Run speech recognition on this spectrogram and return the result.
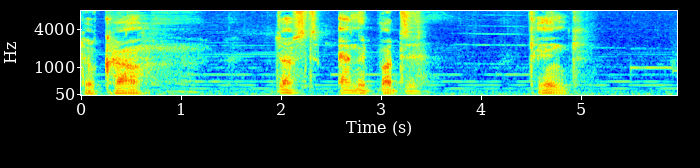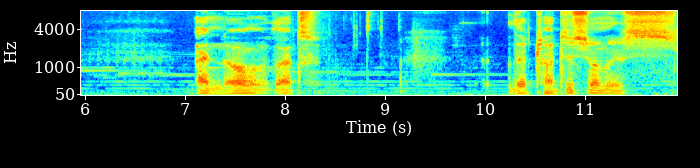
to crown just anybody king. I know that the tradition is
